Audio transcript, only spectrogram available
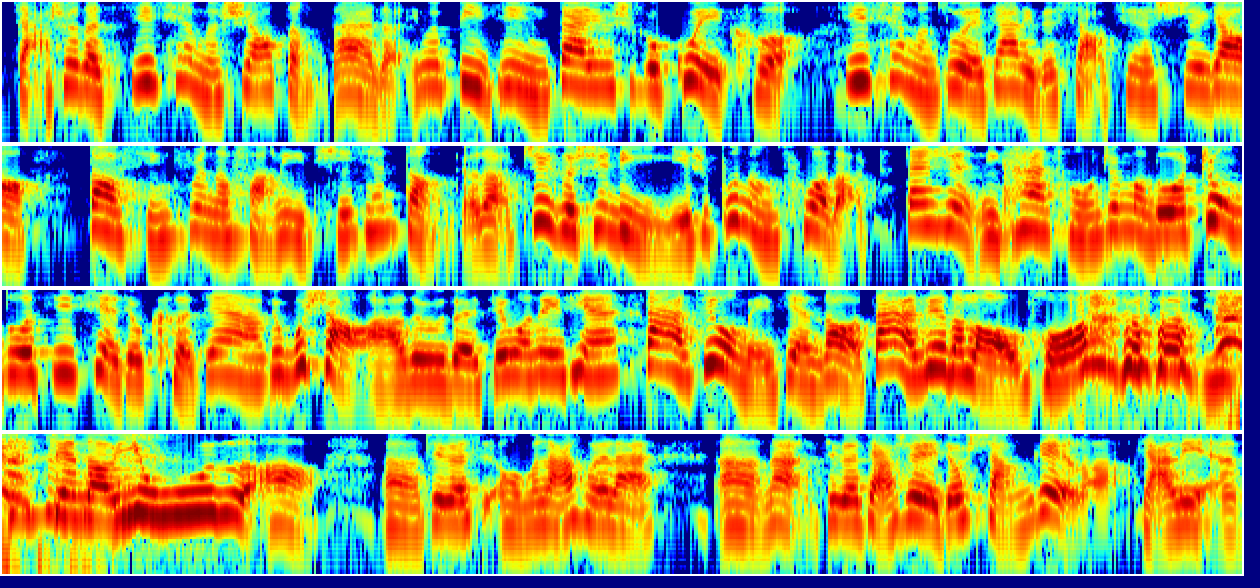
假设的姬妾们是要等待的，因为毕竟黛玉是个贵客，姬妾们作为家里的小妾是要。到邢夫人的房里提前等着的，这个是礼仪，是不能错的。但是你看，从这么多众多姬妾就可见啊，就不少啊，对不对？结果那天大舅没见到，大舅的老婆 见到一屋子啊啊！这个我们拿回来啊，那这个假设也就赏给了贾琏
